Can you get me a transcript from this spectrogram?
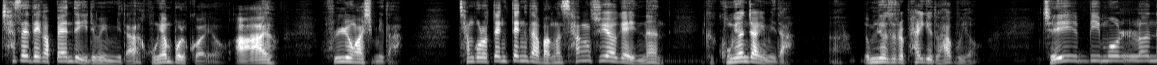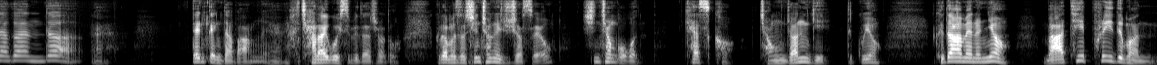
차세대가 밴드 이름입니다. 공연 볼 거예요. 아유, 훌륭하십니다. 참고로 땡땡 다방은 상수역에 있는 그 공연장입니다. 아, 음료수를 팔기도 하고요. 제비 몰러 나간다. 예. 땡땡다방. 예. 잘 알고 있습니다, 저도. 그러면서 신청해 주셨어요. 신청곡은 캐스커, 정전기 듣고요. 그 다음에는요, 마티 프리드먼,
